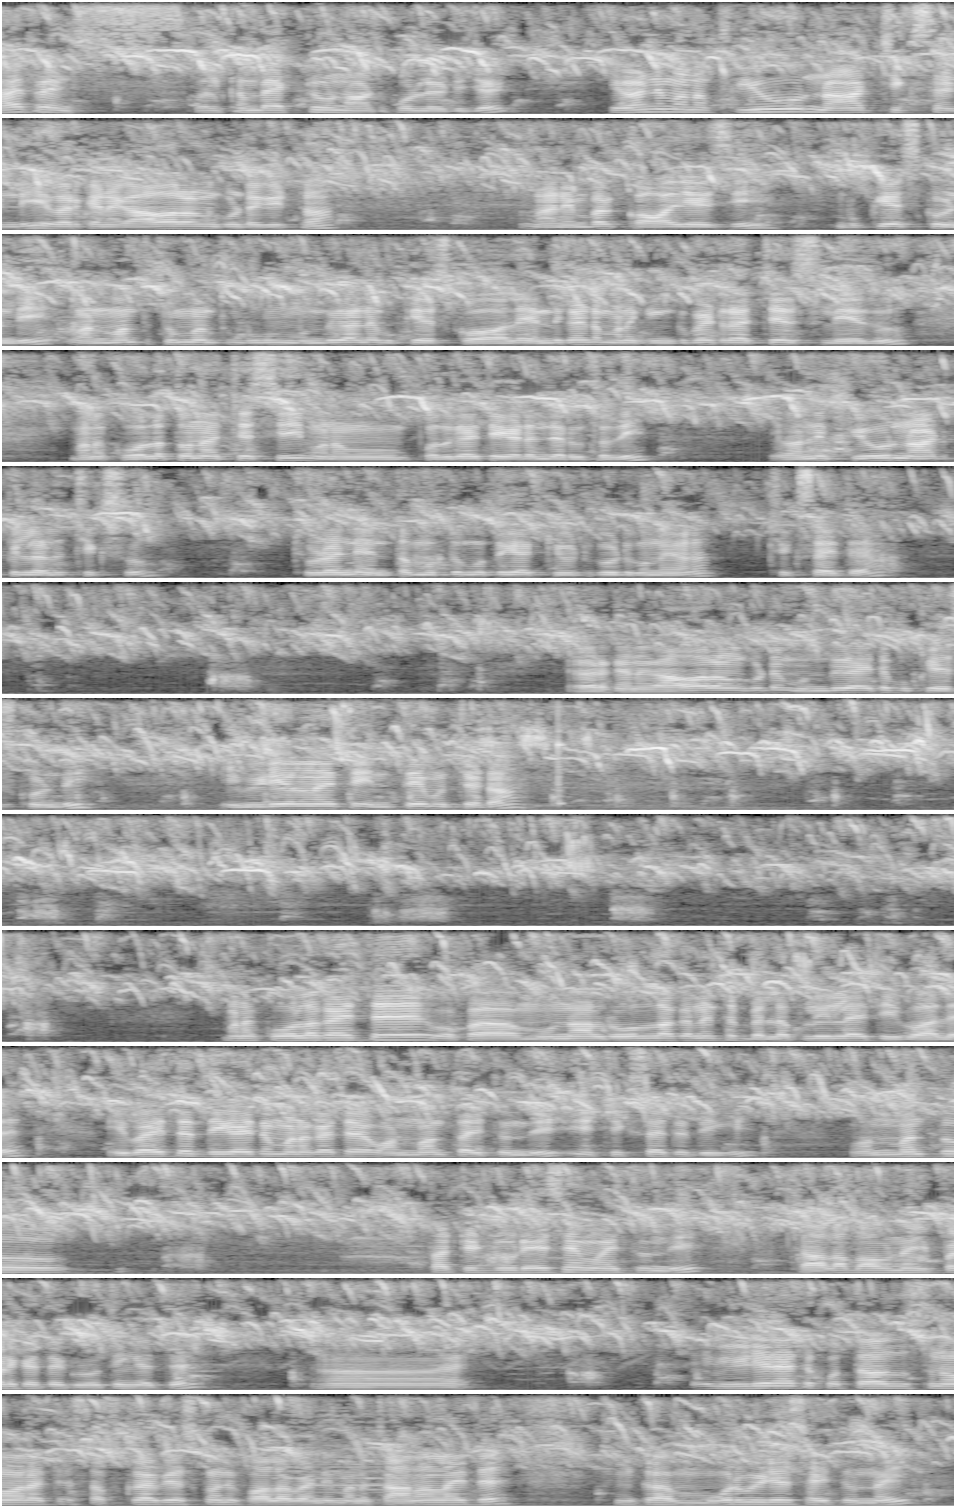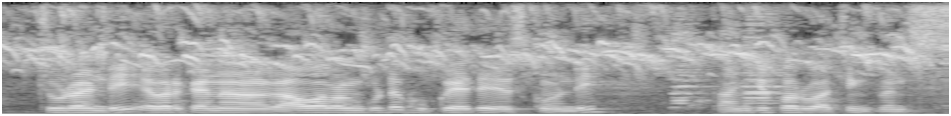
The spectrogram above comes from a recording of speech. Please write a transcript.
Hi friends welcome back to not cold desired ఇవన్నీ మన pure not chicks అండి. ఎవరికైనా కావాలనుకుంటే గిట్ట నా నెంబర్ కాల్ చేసి బుక్ చేసుకోండి. వన్ మంత్ టూ మంత్ ముందుగానే బుక్ చేసుకోవాలి. ఎందుకంటే మనకి ఇంక్యుబేటర్ వచ్చేసి లేదు. మన కోళ్ళతోనే వచ్చేసి మనం పొదుగైతే వేయడం జరుగుతుంది. ఇవన్నీ ప్యూర్ నాటు పిల్లలు చిక్స్ చూడండి ఎంత ముద్దు ముద్దుగా క్యూట్ క్యూట్గా ఉన్నాయో చిక్స్ అయితే. ఎవరికైనా కావాలనుకుంటే ముందుగా అయితే బుక్ చేసుకోండి. ఈ వీడియోలో అయితే ఇంతే ముచ్చట. మన కోళ్ళకైతే ఒక మూడు నాలుగు రోజులకనైతే దాకానైతే బెల్లపు నీళ్ళు అయితే ఇవ్వాలి. ఇవైతే దిగైతే మనకైతే వన్ మంత్ అవుతుంది ఈ చిక్స్ అయితే దిగి one month thirty two days ఏమవుతుంది అవుతుంది. చాలా బాగున్నాయి ఇప్పటికైతే గ్రోతింగ్ అయితే. వీడియోని అయితే కొత్తగా చూస్తున్న వారైతే సబ్స్క్రైబ్ చేసుకొని ఫాలో అవ్వండి మన ఛానల్ అయితే ఇంకా మోర్ వీడియోస్ అయితే ఉన్నాయి. చూడండి ఎవరికైనా కావాలనుకుంటే బుక్ అయితే వేసుకోండి. Thank you for watching friends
